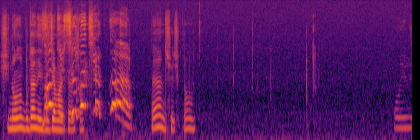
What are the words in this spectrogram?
Şimdi onu buradan izleyeceğim arkadaşlar. Dışarı çıktım. Neden dışarı çıktın oğlum? Oyun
